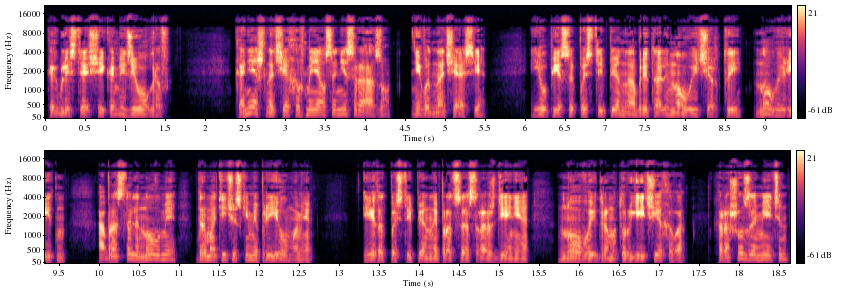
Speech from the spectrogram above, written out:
как блестящий комедиограф. Конечно, Чехов менялся не сразу, не в одночасье. Его пьесы постепенно обретали новые черты, новый ритм, обрастали новыми драматическими приемами. И этот постепенный процесс рождения новой драматургии Чехова хорошо заметен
